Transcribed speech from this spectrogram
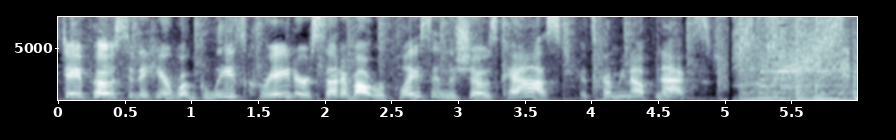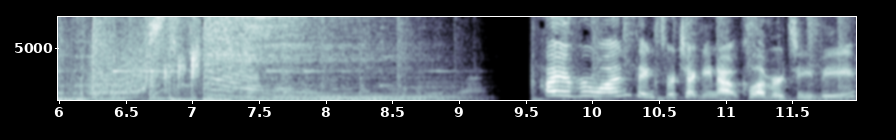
Stay posted to hear what Glee's creator said about replacing the show's cast. It's coming up next. Everyone, thanks for checking out Clevver TV.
